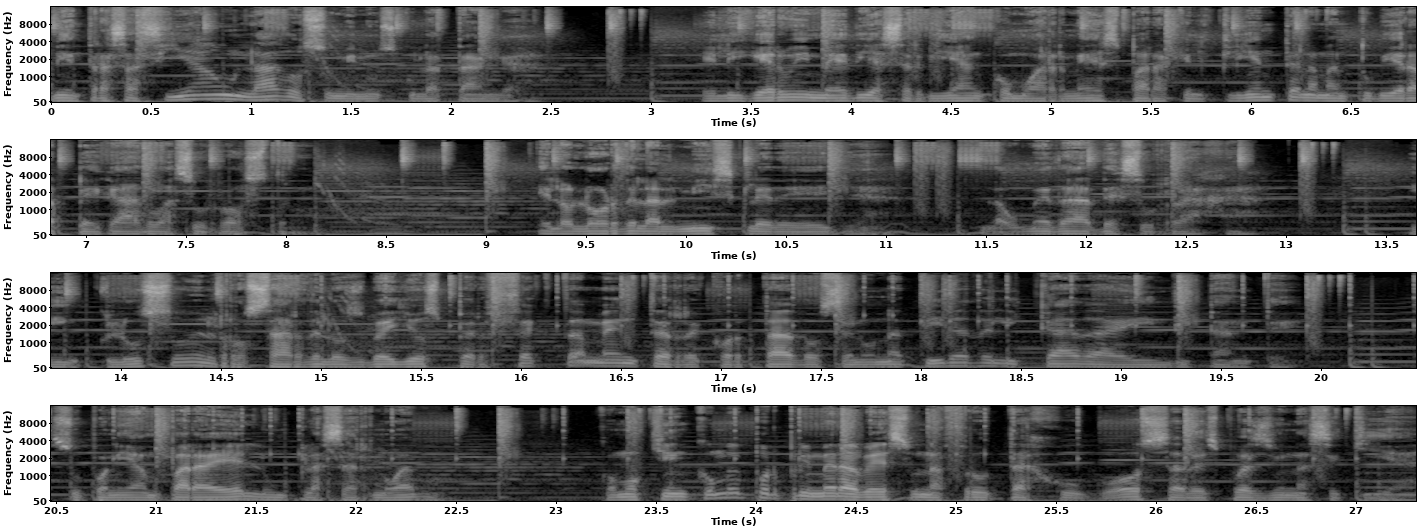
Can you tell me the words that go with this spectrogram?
mientras hacía a un lado su minúscula tanga. El higuero y media servían como arnés para que el cliente la mantuviera pegado a su rostro. El olor del almizcle de ella, la humedad de su raja, incluso el rozar de los vellos perfectamente recortados en una tira delicada e invitante, suponían para él un placer nuevo, como quien come por primera vez una fruta jugosa después de una sequía.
